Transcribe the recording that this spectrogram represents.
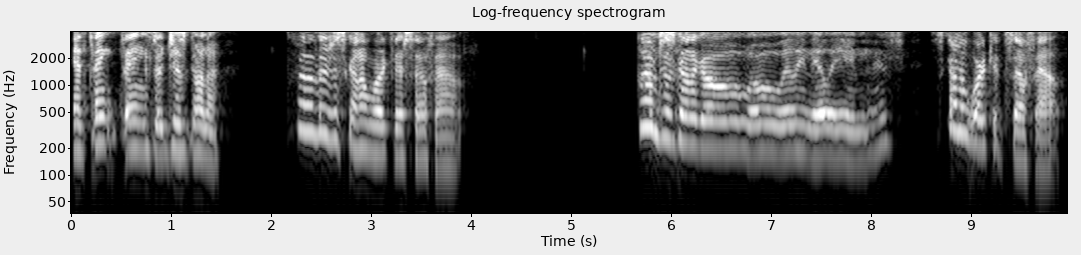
and think things are just gonna oh, they're just gonna work themselves out. I'm just gonna go oh, willy nilly and it's it's gonna work itself out.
